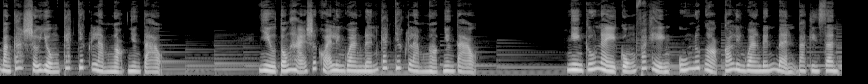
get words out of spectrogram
bằng cách sử dụng các chất làm ngọt nhân tạo. Nhiều tổn hại sức khỏe liên quan đến các chất làm ngọt nhân tạo. Nghiên cứu này cũng phát hiện uống nước ngọt có liên quan đến bệnh Parkinson –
